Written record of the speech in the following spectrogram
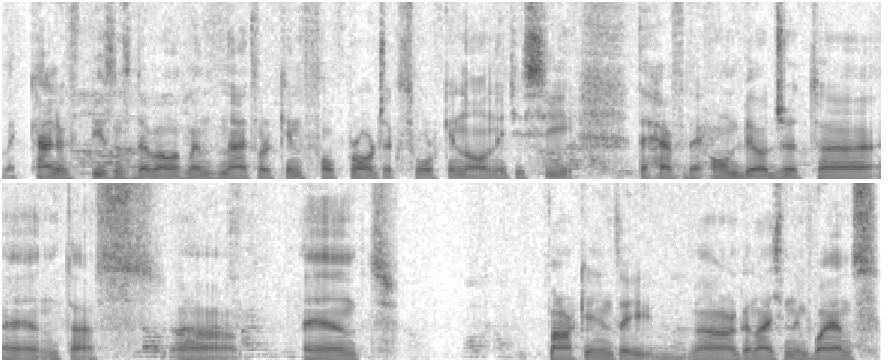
like kind of business development networking for projects working on ETC. They have their own budget uh, and uh, uh, and marketing. They are organizing events.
